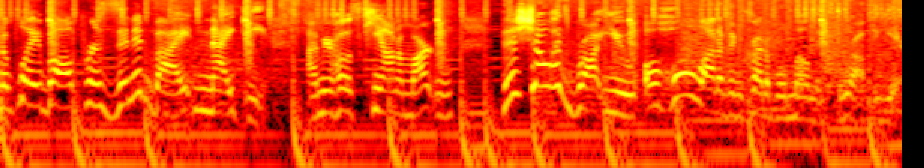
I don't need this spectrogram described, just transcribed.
to Play Ball presented by Nike. I'm your host, Kiana Martin. This show has brought you a whole lot of incredible moments throughout the year.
